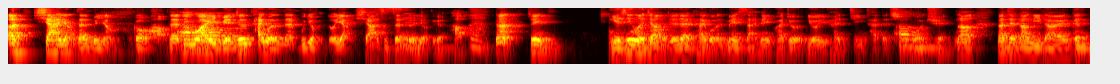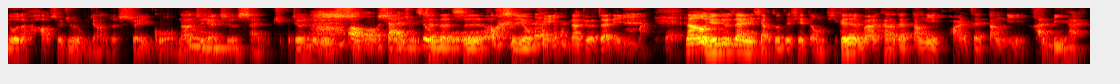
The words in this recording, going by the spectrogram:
呃虾养在那边养不够好，那另外一边哦就是泰国的南部有很多养虾是真的有这个好嗯。那所以也是因为这样，我觉得在泰国妹塞那一块就有一个很精彩的生活嗯圈。那那在当地当然更多的好吃就是我们讲的水果，那最喜欢吃的山竹，就是那个哦山竹山竹真的是好吃又便宜，那就在那里买 对。那我觉得就是在你享受这些东西，可是有没有看到在当地华人在当地很厉害？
